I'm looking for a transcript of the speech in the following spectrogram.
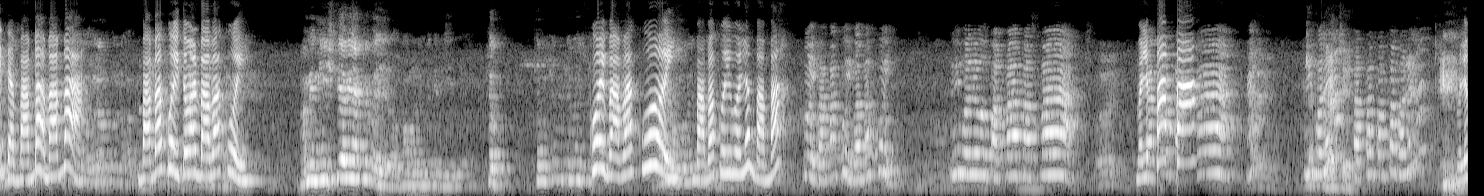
এটা বাবা বাবা। বাবা কই? তোমার বাবা কই? আমি মিষ্টি আমি একটা এসো। কই বাবা কই? বাবা কই বলো বাবা? কই বাবা কই বাবা কই? তুমি বলো পাপা পাপা। বলে পাপা হ্যাঁ? তুমি বলো পাপা পাপা বলো না। বলে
